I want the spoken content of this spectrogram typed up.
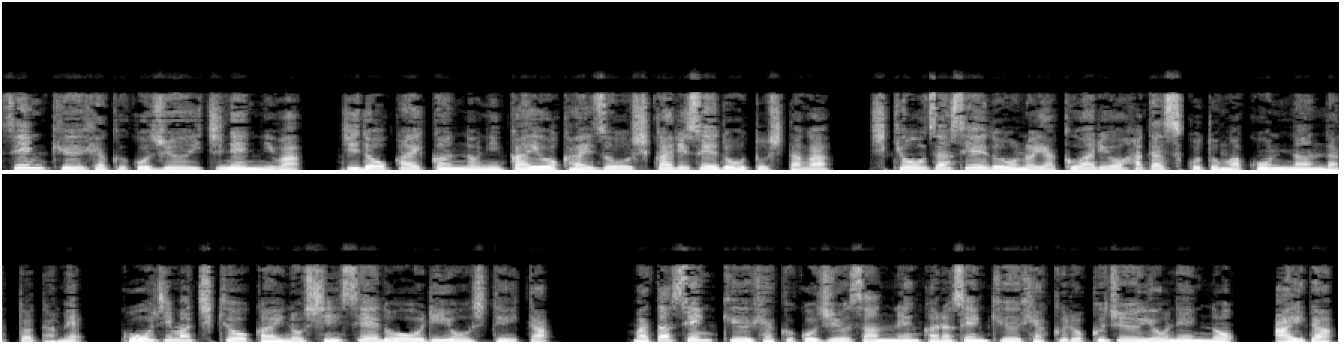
1951年には自動会館の2階を改造しかり聖堂としたが、司教座聖堂の役割を果たすことが困難だったため、麹町教会の新制度を利用していた。また1953年から1964年の間、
